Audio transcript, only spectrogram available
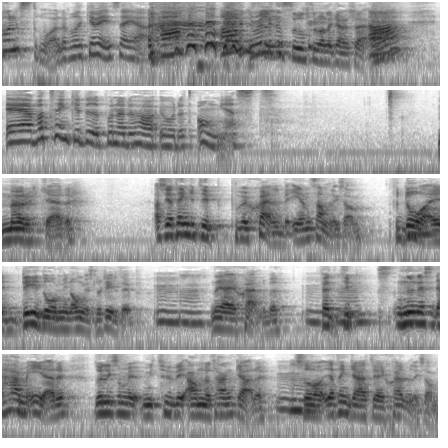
Solstråle brukar vi säga. Det var lite solstråle kanske. Ja. Eh, vad tänker du på när du hör ordet ångest? Mörker. Alltså jag tänker typ på mig själv ensam liksom. För då är, det är då min ångest slår till typ. När jag är själv. För att, typ, s- nu när jag sitter här med er, då är liksom mitt huvud i andra tankar. Så jag tänker att jag är själv liksom.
